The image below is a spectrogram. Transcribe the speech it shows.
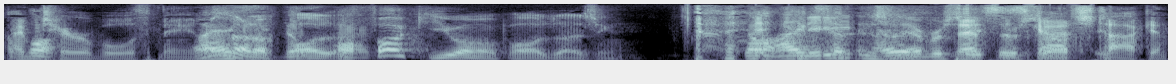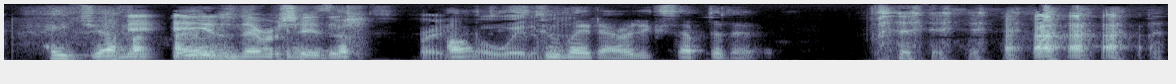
I'm terrible with names. I I'm not apologizing. Fuck you, I'm apologizing. No, I Canadians I- never say That's the they're Scotch sorry. talking. Hey Jeff, I Canadians already never say they're accept- sorry. Oh, wait it's a too minute. late. I already accepted it.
